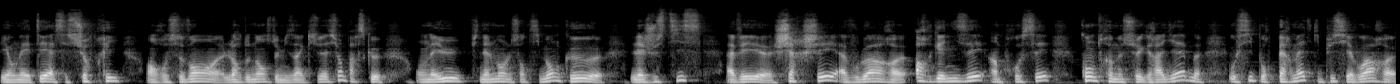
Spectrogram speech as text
et on a été assez surpris en recevant l'ordonnance de mise en accusation parce que on a eu finalement le sentiment que la justice avait euh, cherché à vouloir euh, organiser un procès contre Monsieur Grayeb, aussi pour permettre qu'il puisse y avoir euh,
